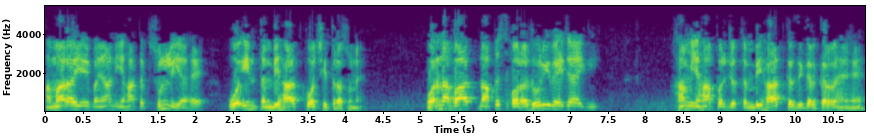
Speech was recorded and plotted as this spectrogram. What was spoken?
ہمارا یہ بیان یہاں تک سن لیا ہے، وہ ان تنبیہات کو اچھی طرح سنیں۔ ورنہ بات ناقص اور ادھوری رہ جائے گی۔ ہم یہاں پر جو تنبیہات کا ذکر کر رہے ہیں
